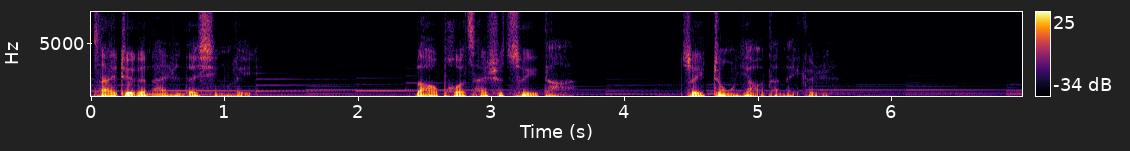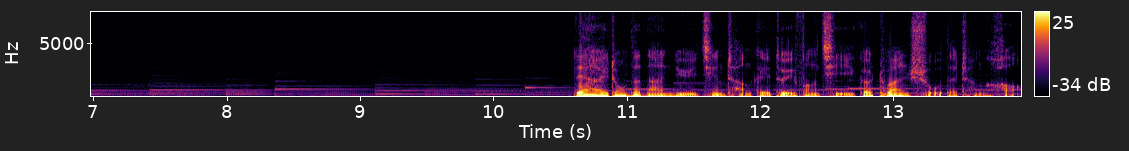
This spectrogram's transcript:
在这个男人的心里，老婆才是最大、最重要的那个人。恋爱中的男女经常给对方起一个专属的称号，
